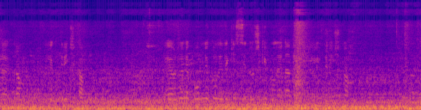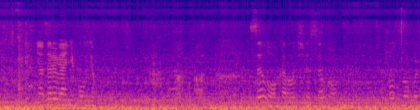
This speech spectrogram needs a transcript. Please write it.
Це там електричка. Я вже не пам'ятаю, коли такі сідушки були на таких електричках. Я дерев'яні пам'ятаю. Село, коротше, село. Що зробиш?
